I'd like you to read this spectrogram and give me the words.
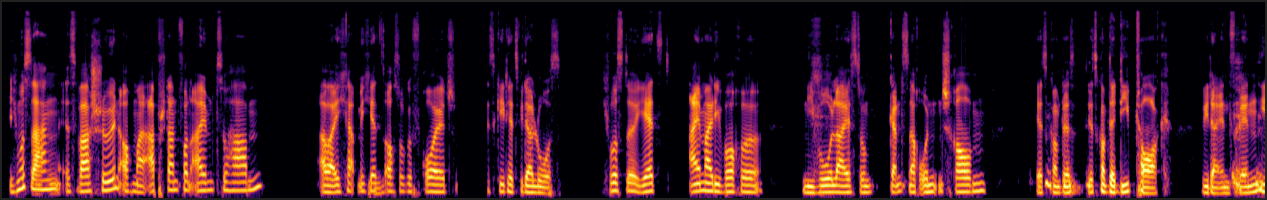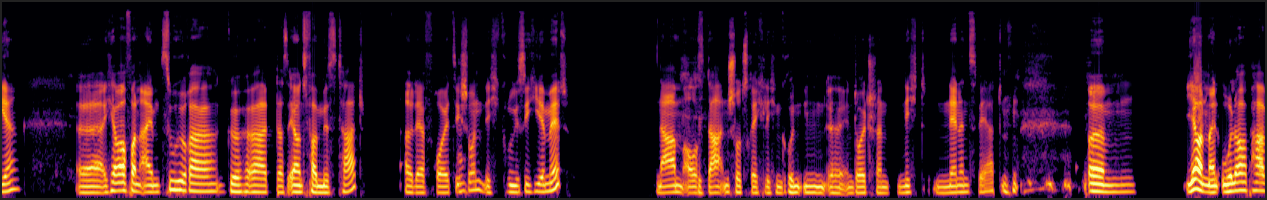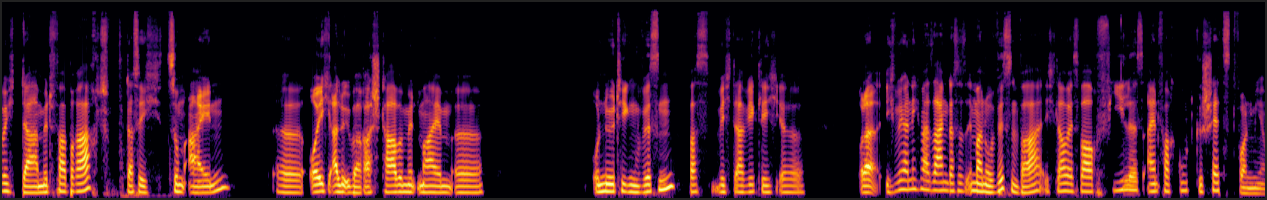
ich muss sagen, es war schön, auch mal Abstand von allem zu haben. Aber ich habe mich jetzt Mhm. auch so gefreut, es geht jetzt wieder los. Ich wusste, jetzt einmal die Woche Niveauleistung ganz nach unten schrauben. Jetzt kommt der, jetzt kommt der Deep Talk wieder ins Rennen hier. Äh, ich habe auch von einem Zuhörer gehört, dass er uns vermisst hat. Also der freut sich Oh. schon. Ich grüße hiermit. Namen aus datenschutzrechtlichen Gründen äh, in Deutschland nicht nennenswert. ähm, ja, und meinen Urlaub habe ich damit verbracht, dass ich zum einen äh, euch alle überrascht habe mit meinem äh, unnötigen Wissen, was mich da wirklich, äh, oder ich will ja nicht mal sagen, dass es immer nur Wissen war. Ich glaube, es war auch vieles einfach gut geschätzt von mir.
